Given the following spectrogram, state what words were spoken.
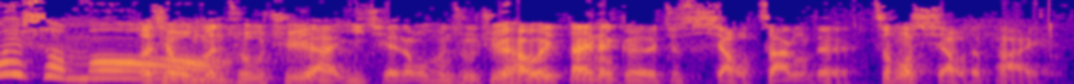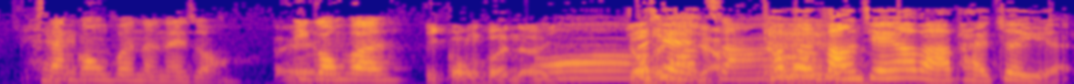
为什么？而且我们出去啊，以前我们出去还会带那个就是小张的，这么小的牌。三公分的那种，一公分，一公分而已，而且他们房间要把它排最远，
